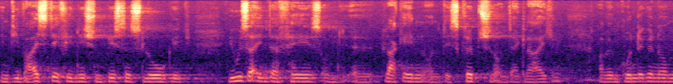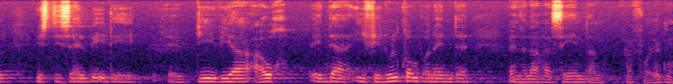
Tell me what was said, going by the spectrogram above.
in Device Definition, Business Logik, User Interface und äh, Plugin und Description und dergleichen. Aber im Grunde genommen ist dieselbe Idee, äh, die wir auch in der i4.0-Komponente, wenn Sie nachher sehen, dann verfolgen.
